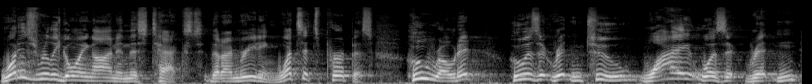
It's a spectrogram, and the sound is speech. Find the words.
what is really going on in this text that I'm reading? What's its purpose? Who wrote it? Who is it written to? Why was it written?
